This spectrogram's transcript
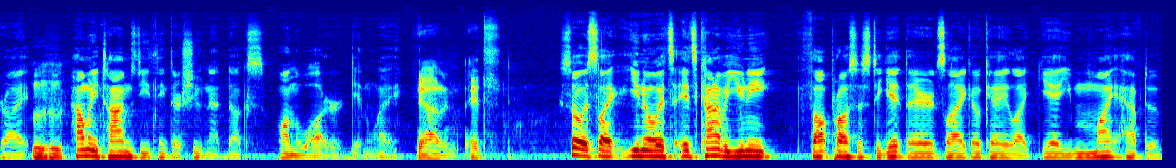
right? Mhm. How many times do you think they're shooting at ducks on the water getting away? Yeah, it's So it's like you know, it's it's kind of a unique thought process to get there. It's like okay, like yeah, you might have to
